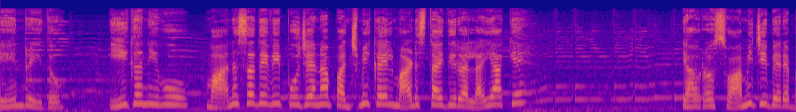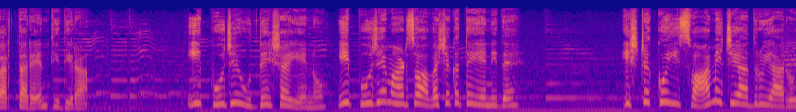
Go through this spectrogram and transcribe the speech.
ಏನ್ರಿ ಇದು? ಈಗ ನೀವು ಮಾನಸದೇವಿ ಪೂಜೆನ ಪಂಚಮಿ ಕೈಲಿ ಮಾಡಿಸ್ತಾ ಇದ್ದೀರಲ್ಲ ಯಾಕೆ? ಯಾರೋ ಸ್ವಾಮೀಜಿ ಬೇರೆ ಬರ್ತಾರೆ ಅಂತಿದ್ದೀರಾ? ಈ ಪೂಜೆ ಉದ್ದೇಶ ಏನು? ಈ ಪೂಜೆ ಮಾಡಿಸೋ ಅವಶ್ಯಕತೆ ಏನಿದೆ? ಇಷ್ಟಕ್ಕೂ ಈ ಸ್ವಾಮೀಜಿ ಆದರೂ ಯಾರು?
